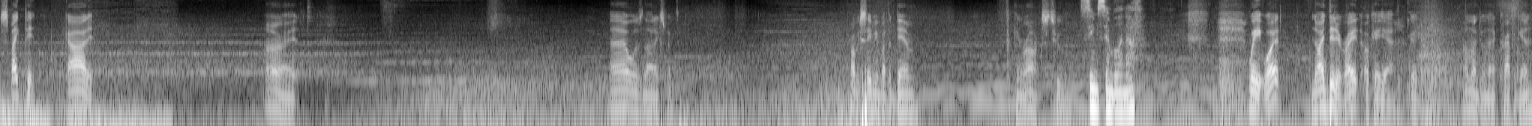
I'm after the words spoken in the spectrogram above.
Spike pit. Got it. Alright. That was not expected. Probably saved me by the damn freaking rocks, too. Seems simple enough. Wait, what? No, I did it, right? Okay, yeah. Good. I'm not doing that crap again.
